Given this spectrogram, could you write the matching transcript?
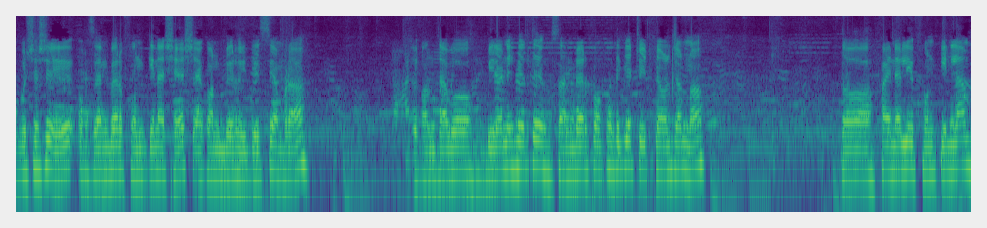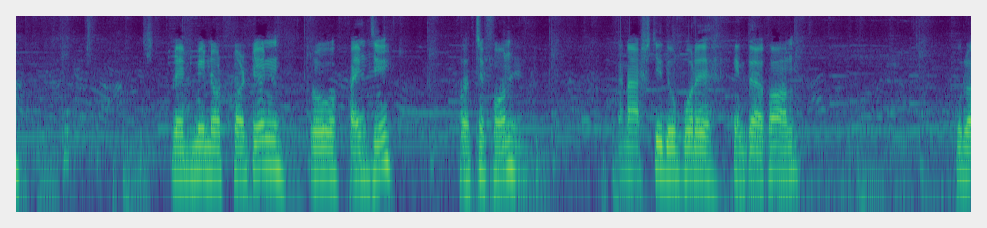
অবশেষে হোসেন ভাইয়ের ফোন কেনা শেষ, এখন বের হইতেছি আমরা। এখন যাব বিরিয়ানি খেতে, হোসেন ভাইয়ের পক্ষ থেকে ট্রিট নেওয়ার জন্য। তো ফাইনালি ফোন কিনলাম। Redmi Note fourteen Pro five G হচ্ছে ফোন এখানে আসছি দুপুরে? কিন্তু এখন পুরো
